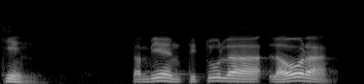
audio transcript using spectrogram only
¿Quién? También titula La Hora,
